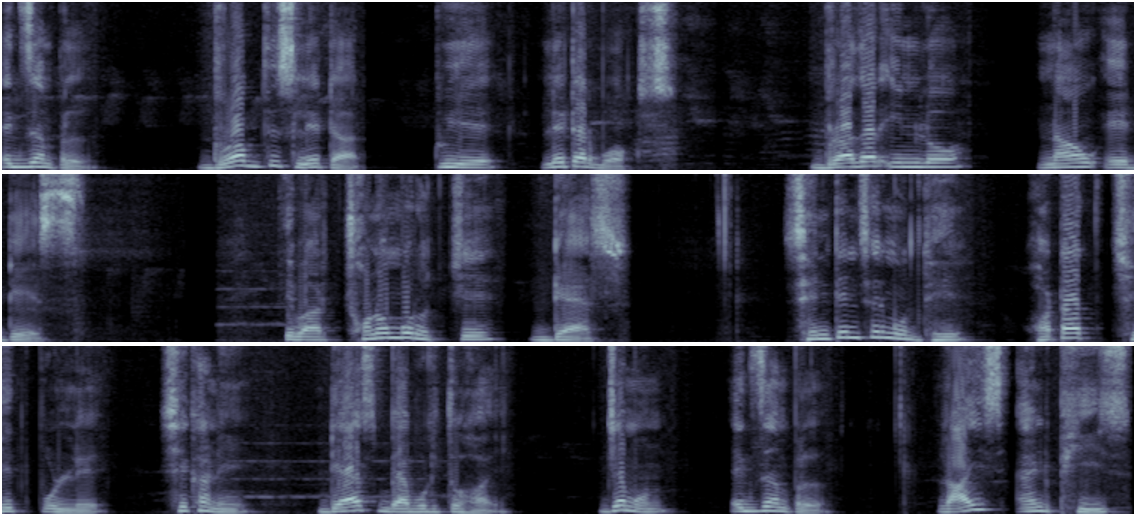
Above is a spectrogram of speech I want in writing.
example drop this letter to a letter box brother in law nowadays এবার ছ নম্বর হচ্ছে ড্যাশ সেন্টেন্সের মধ্যে হঠাৎ ছেদ পড়লে সেখানে ড্যাশ ব্যবহৃত হয়। যেমন example rice and fish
